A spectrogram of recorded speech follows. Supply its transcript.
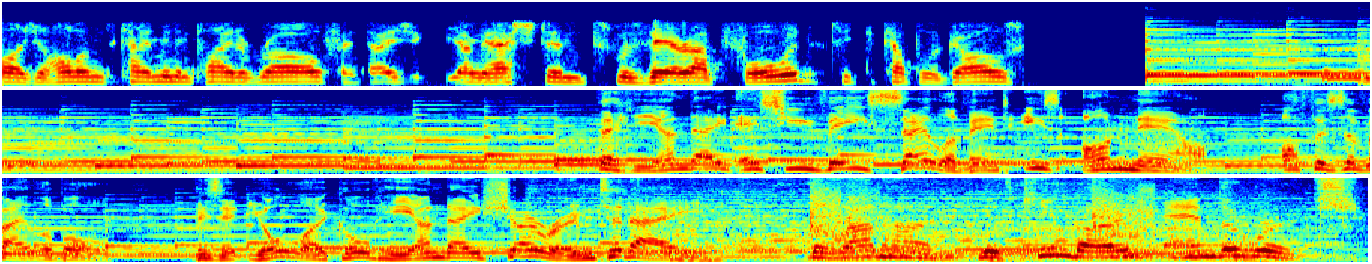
Elijah Hollands came in and played a role. Fantasia Young Ashton was there up forward, kicked a couple of goals. The Hyundai SUV sale event is on now. Offers available. Visit your local Hyundai showroom today. The Run Home with Kimbo and the Rooch.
